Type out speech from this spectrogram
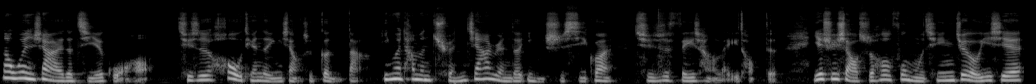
那问下来的结果哈，其实后天的影响是更大，因为他们全家人的饮食习惯其实是非常雷同的。也许小时候父母亲就有一些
